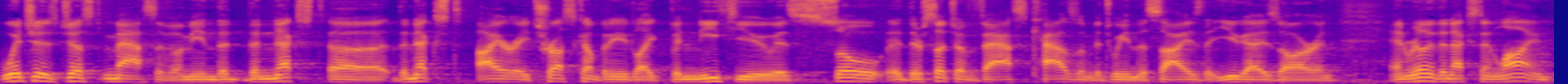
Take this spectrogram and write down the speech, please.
which is just massive. I mean, the the next uh, the next IRA trust company like beneath you is so there's such a vast chasm between the size that you guys are and and really the next in line.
